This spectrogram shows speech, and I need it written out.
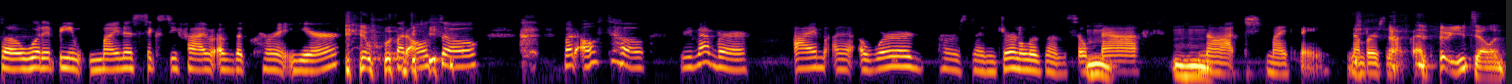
So would it be minus 65 of the current year? It would But be. also, but also remember, I'm a, a word person, journalism, so Mm. math Mhm. not my thing. Numbers not good. Who are you telling?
